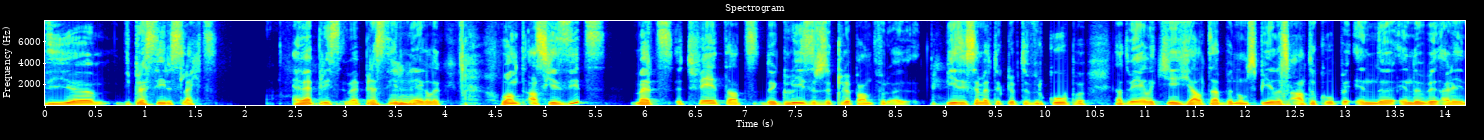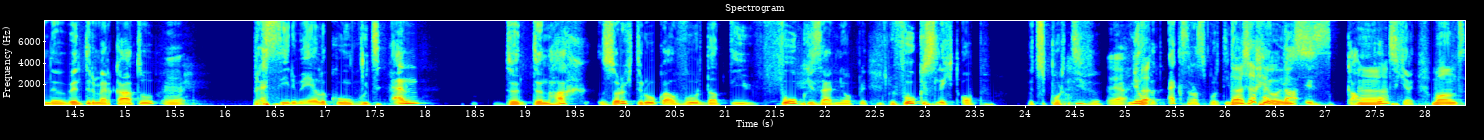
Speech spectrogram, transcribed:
die, ehm, die presteren slecht. En wij, wij presteren Mm. eigenlijk. Want als je ziet met het feit dat de Glazers de club aan het eh, bezig zijn met de club te verkopen, dat we eigenlijk geen geld hebben om spelers aan te kopen in de, in de, win- allee, in de wintermercato, Ja. presteren we eigenlijk gewoon goed. En de, Ten Hag zorgt er ook wel voor dat die focus daar niet op ligt. De focus ligt op het sportieve, Ja. niet op het extra sportieve. daar zeg je dat is kapot gek. Want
